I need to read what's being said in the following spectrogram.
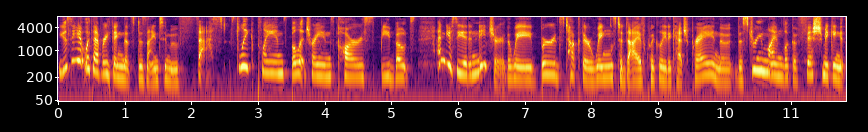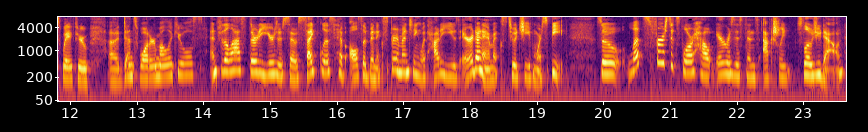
you see it with everything that's designed to move fast sleek planes, bullet trains, cars, speedboats. And you see it in nature the way birds tuck their wings to dive quickly to catch prey, and the, the streamlined look of fish making its way through uh, dense water molecules. And for the last 30 years or so, cyclists have also been experimenting with how to use aerodynamics to achieve more speed. So let's first explore how air resistance actually slows you down,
